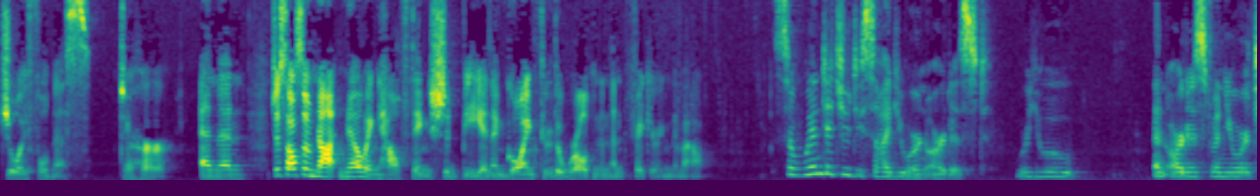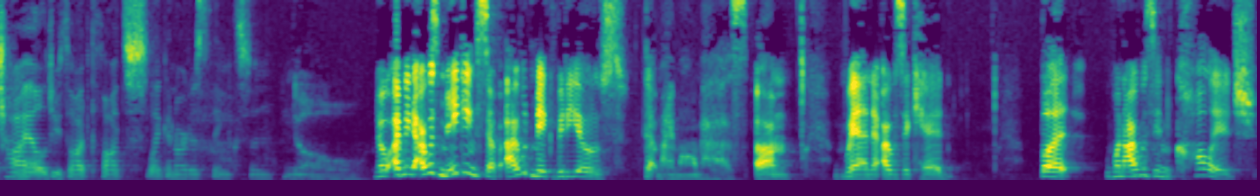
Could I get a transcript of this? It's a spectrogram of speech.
joyfulness to her. And then just also not knowing how things should be and then going through the world and then figuring them out. So, when did you decide you were an artist? Were you an artist when you were a child? You thought thoughts like an artist thinks? And no, no. I mean, I was making stuff. I would make videos that my mom has um, when I was a kid, but when I was in college,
